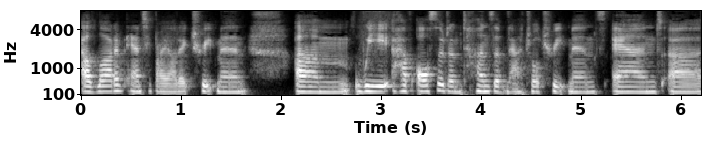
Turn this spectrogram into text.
a lot of antibiotic treatment um, we have also done tons of natural treatments, and uh,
